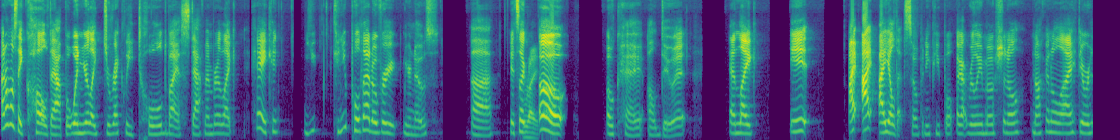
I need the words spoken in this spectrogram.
I don't want to say called out, but when you're like directly told by a staff member, like, hey, can you can you pull that over your nose? Uh, it's like, Right. oh, okay, I'll do it. And like it I, I I yelled at so many people. I got really emotional. Not gonna lie. There were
